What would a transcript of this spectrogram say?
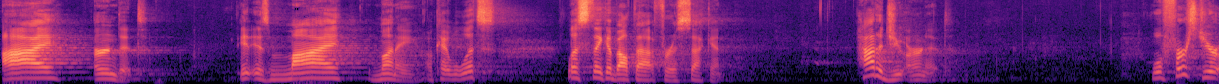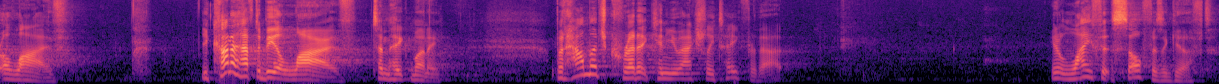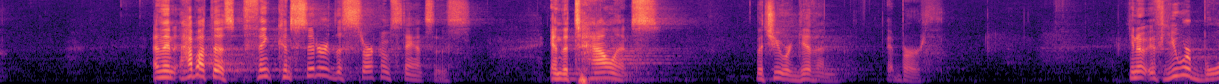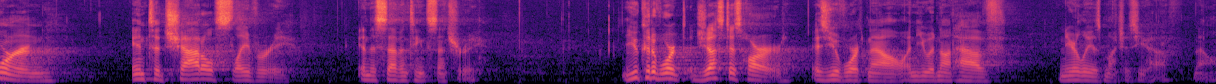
I earned it. It is my money. Okay, well, let's, let's think about that for a second. How did you earn it? Well, first, you're alive. You kind of have to be alive to make money. But how much credit can you actually take for that? You know, life itself is a gift. And then, how about this? Think, consider the circumstances and the talents that you were given at birth. You know, if you were born into chattel slavery in the 17th century, you could have worked just as hard as you have worked now, and you would not have nearly as much as you have now.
